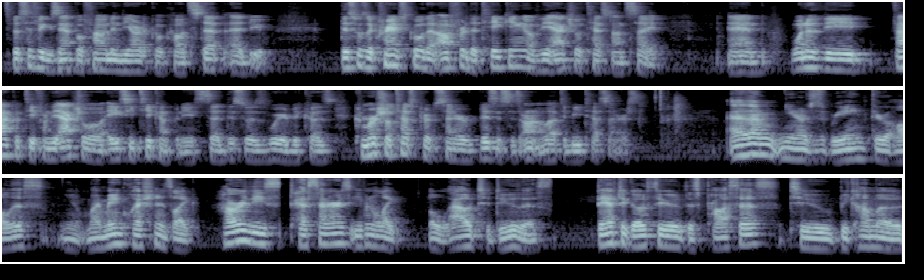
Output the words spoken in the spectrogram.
specific example found in the article called Step Edu. This was a cram school that offered the taking of the actual test on site. And one of the faculty from the actual ACT company said this was weird because commercial test prep center businesses aren't allowed to be test centers. As I'm, you know, just reading through all this, you know, my main question is like, how are these test centers even like allowed to do this? They have to go through this process to become a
